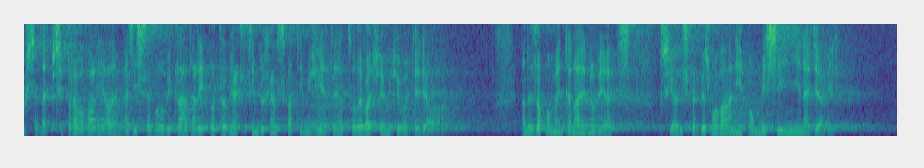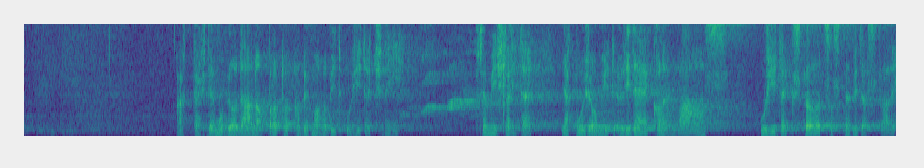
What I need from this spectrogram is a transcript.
už se nepřipravovali, ale mezi sebou vykládali o tom, jak s tím Duchem Svatým žijete a co ve vašem životě dělá. A nezapomeňte na jednu věc. Přijali jste běžmování o misijní neděli. A každému bylo dáno proto, aby mohl být užitečný. Přemýšlejte, jak můžou mít lidé kolem vás užitek z toho, co jste vy dostali.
